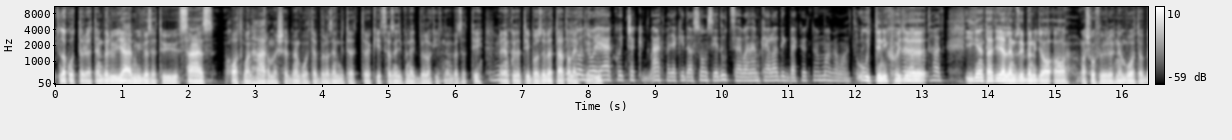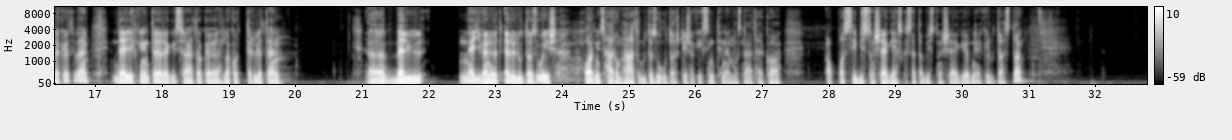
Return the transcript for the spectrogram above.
lakott területen belül járművezető 100 63 esetben volt ebből az említett 241-ből, akik nem vezették, uh-huh. nem kötötték be az övet, tehát Úgy a legtöbb. gondolják, hogy csak átmegyek ide a szomszéd utcába, nem kell addig bekötnöm magamat? Úgy tűnik, hogy adódhat? igen, tehát jellemzőben ugye a, a, a sofőrök nem voltak bekötve, de egyébként regisztráltak lakott területen belül 45 elölutazó és 33 hátulutazó utast is, akik szintén nem használták a, a passzív biztonsági eszközt, tehát a biztonsági öv nélkül utaztak.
